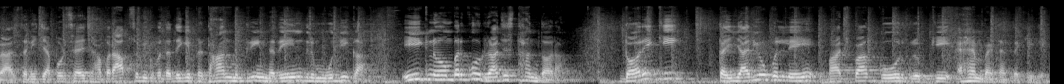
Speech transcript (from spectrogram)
राजधानी जयपुर से है, जहाँ पर आप सभी को बता दें कि प्रधानमंत्री नरेंद्र मोदी का 1 नवंबर को राजस्थान दौरा। दौरे की तैयारियों को ले भाजपा कोर ग्रुप की अहम बैठक रखी गई।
